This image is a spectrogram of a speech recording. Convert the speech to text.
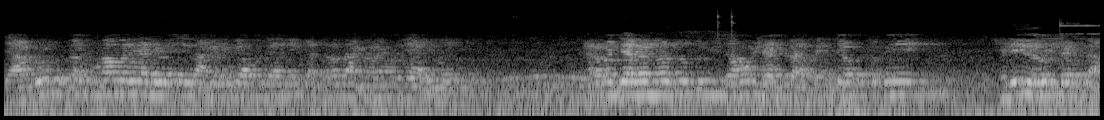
जागरूकता कुणामध्ये आली पाहिजे? नागरिकामध्ये आणि कचरा टाकण्यामध्ये आली पाहिजे? कर्मचाऱ्यांना जर तुम्ही सांगू शकता त्यांच्यावर तुम्ही छडी धरू शकता.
